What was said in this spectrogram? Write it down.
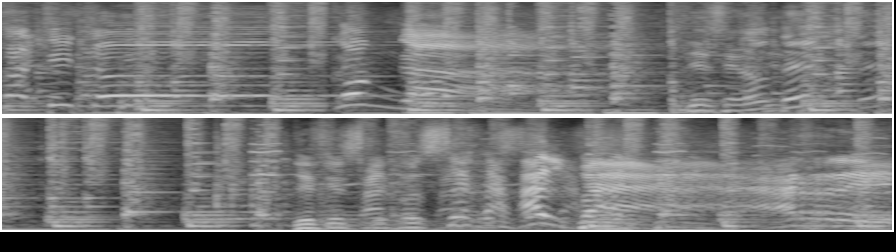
Ay, Santito Conga. ¿Desde dónde? Desde San José Alba. Arre.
